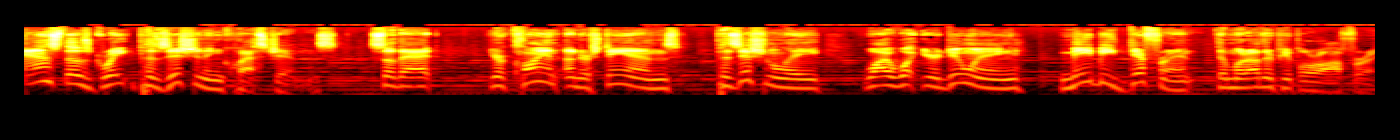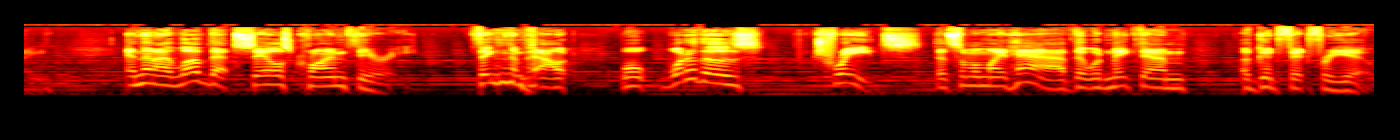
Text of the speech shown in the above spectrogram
Ask those great positioning questions so that your client understands positionally why what you're doing may be different than what other people are offering. And then I love that sales crime theory, thinking about, well, what are those traits that someone might have that would make them a good fit for you.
